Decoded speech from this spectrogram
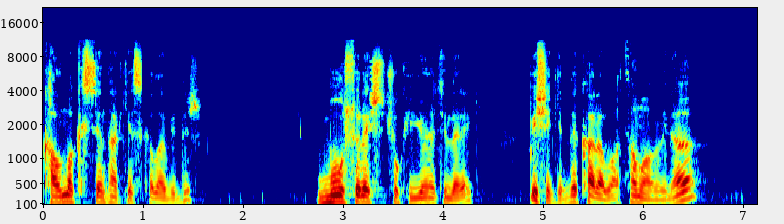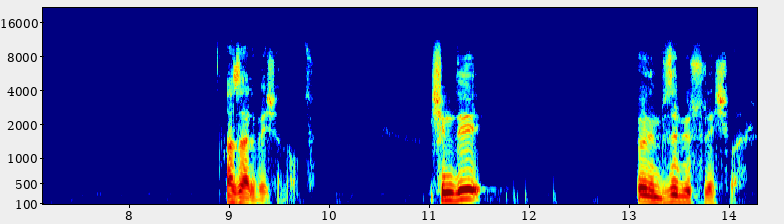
Kalmak isteyen herkes kalabilir. Bu süreç çok iyi yönetilerek bir şekilde Karabağ tamamıyla Azerbaycan oldu. Şimdi önümüzde bir süreç var.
